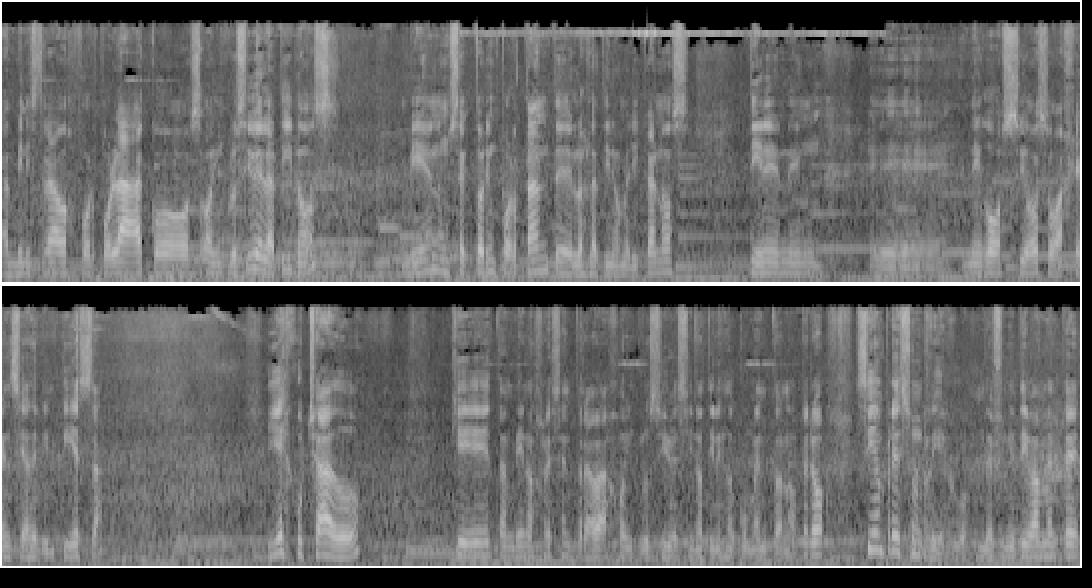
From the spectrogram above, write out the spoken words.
administrados por polacos o inclusive latinos. Bien, un sector importante de los latinoamericanos tienen eh, negocios o agencias de limpieza. Y he escuchado que también ofrecen trabajo inclusive si no tienes documento, ¿no? Pero siempre es un riesgo, definitivamente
